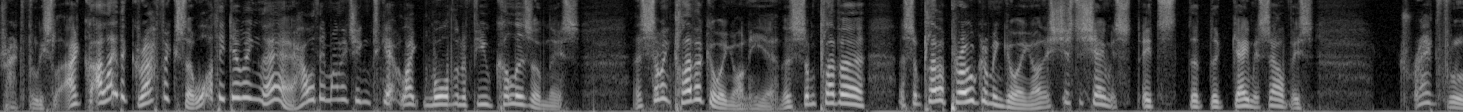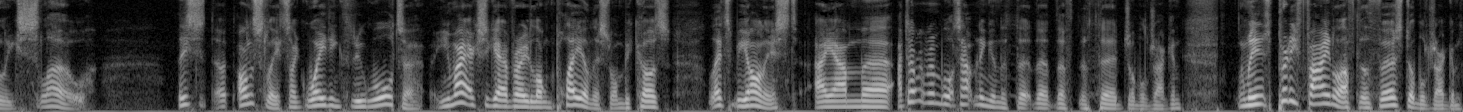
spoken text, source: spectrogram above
dreadfully slow. I, I like the graphics though. What are they doing there? How are they managing to get like more than a few colours on this? There's something clever going on here. There's some clever there's some clever programming going on. It's just a shame it's it's the the game itself is dreadfully slow. This uh, honestly, it's like wading through water. You might actually get a very long play on this one because let's be honest, I am. Uh, I don't remember what's happening in the, th- the, the the third Double Dragon. I mean, it's pretty final after the first Double Dragon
